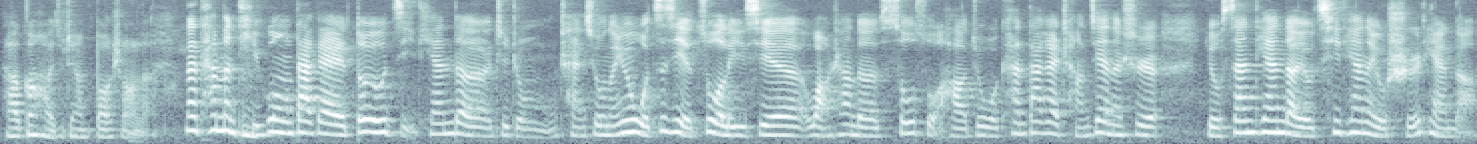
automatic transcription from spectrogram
然后刚好就这样报上了。那他们提供大概都有几天的这种禅修呢？因为我自己也做了一些网上的搜索哈，就我看大概常见的是有三天的，有七天的，有十天的。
